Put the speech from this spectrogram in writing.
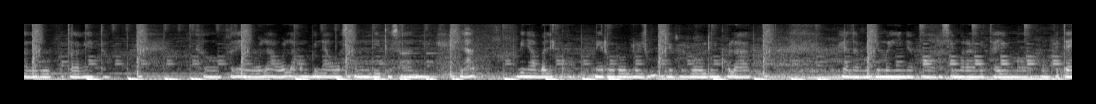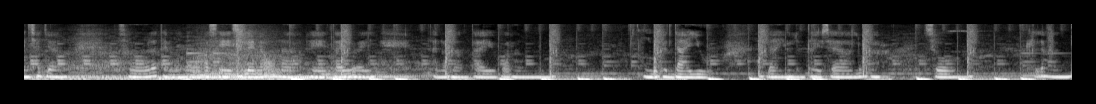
Lalago po talaga ito. So, kasi wala, wala akong binawas naman dito sa ano. Lahat binabalik ko. Niro-rolling, niro-rolling ko lahat. Kaya lang medyo mahina pa nga kasi marami tayong mga kompetensya dyan. So, wala tayong magawa kasi sila na una, eh, tayo ay, ano lang tayo, parang, ang baga dayo. Dayo lang tayo sa lugar. So, kailangan,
